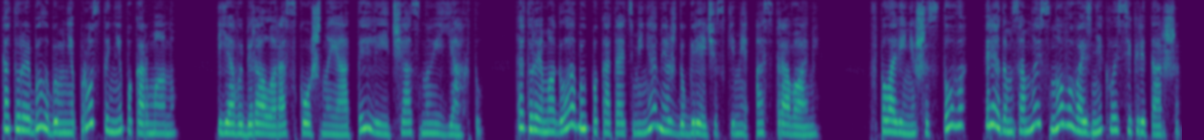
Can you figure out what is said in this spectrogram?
которое было бы мне просто не по карману. Я выбирала роскошные отели и частную яхту, которая могла бы покатать меня между греческими островами. В половине шестого рядом со мной снова возникла секретарша.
